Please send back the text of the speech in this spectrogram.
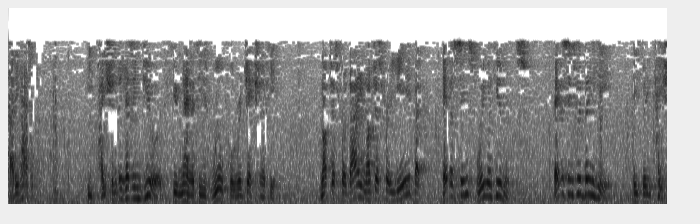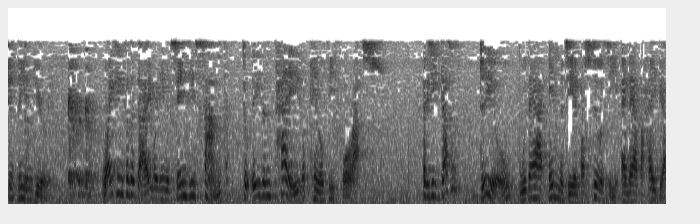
But He hasn't. He patiently has endured humanity's willful rejection of Him. Not just for a day, not just for a year, but ever since we were humans. Ever since we've been here, He's been patiently enduring. Waiting for the day when He would send His Son to even pay the penalty for us. But as He doesn't deal with our enmity and hostility and our behaviour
